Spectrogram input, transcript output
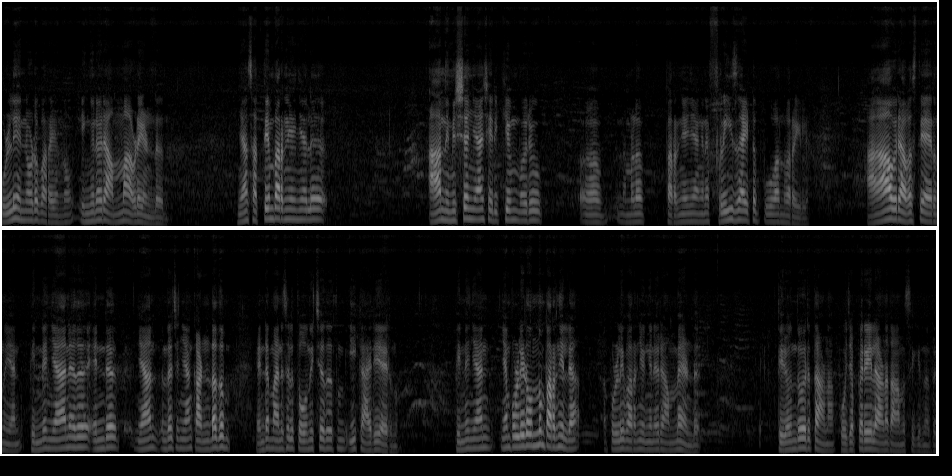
പുള്ളി എന്നോട് പറയുന്നു ഇങ്ങനെ ഒരു അമ്മ അവിടെ ഉണ്ട്. ഞാൻ സത്യം പറഞ്ഞു കഴിഞ്ഞാൽ ആ നിമിഷം ഞാൻ ശരിക്കും ഒരു നമ്മൾ പറഞ്ഞു കഴിഞ്ഞാൽ അങ്ങനെ ഫ്രീസായിട്ട് പോവാന്ന് പറയില്ലേ? ആ ഒരു അവസ്ഥയായിരുന്നു ഞാൻ. പിന്നെ ഞാനത് എന്റെ ഞാൻ എന്താ വെച്ചാൽ ഞാൻ കണ്ടതും എന്റെ മനസ്സിൽ തോന്നിച്ചതും ഈ കാര്യമായിരുന്നു. പിന്നെ ഞാൻ ഞാൻ പുള്ളിയുടെ ഒന്നും പറഞ്ഞില്ല. പുള്ളി പറഞ്ഞു ഇങ്ങനെ ഒരു അമ്മയുണ്ട്. തിരുവനന്തപുരത്താണ് പൂജപ്പരയിലാണ് താമസിക്കുന്നത്.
